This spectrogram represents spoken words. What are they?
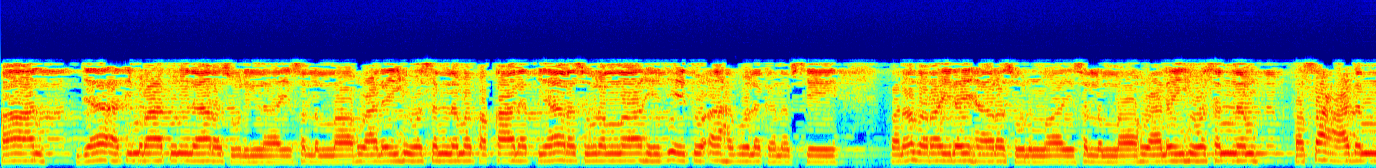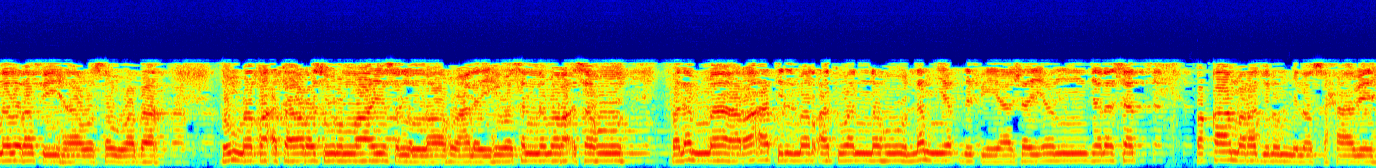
قال جاءت امرأة إلى رسول الله صلى الله عليه وسلم فقالت يا رسول الله جئت أهب لك نفسي. فنظر إليها رسول الله صلى الله عليه وسلم فصعد النظر فيها وصوبه ثم أتى رسول الله صلى الله عليه وسلم رأسه فلما رأت المرأة أنه لم يقض فيها شيئا جلست فقام رجل من أصحابه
